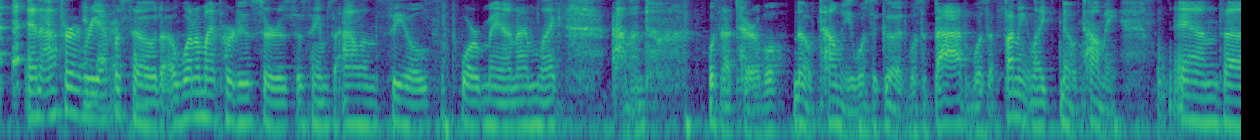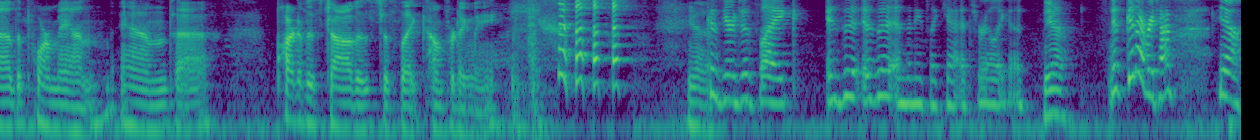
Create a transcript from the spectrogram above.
and after every episode, uh, one of my producers, his name's Alan Seals, the poor man. I'm like, Alan, was that terrible? No, tell me. Was it good? Was it bad? Was it funny? Like, no, tell me. And uh, the poor man, and uh, part of his job is just like comforting me. yeah. Because you're just like, is it? Is it? And then he's like, yeah, it's really good. Yeah. It's good every time. Yeah,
